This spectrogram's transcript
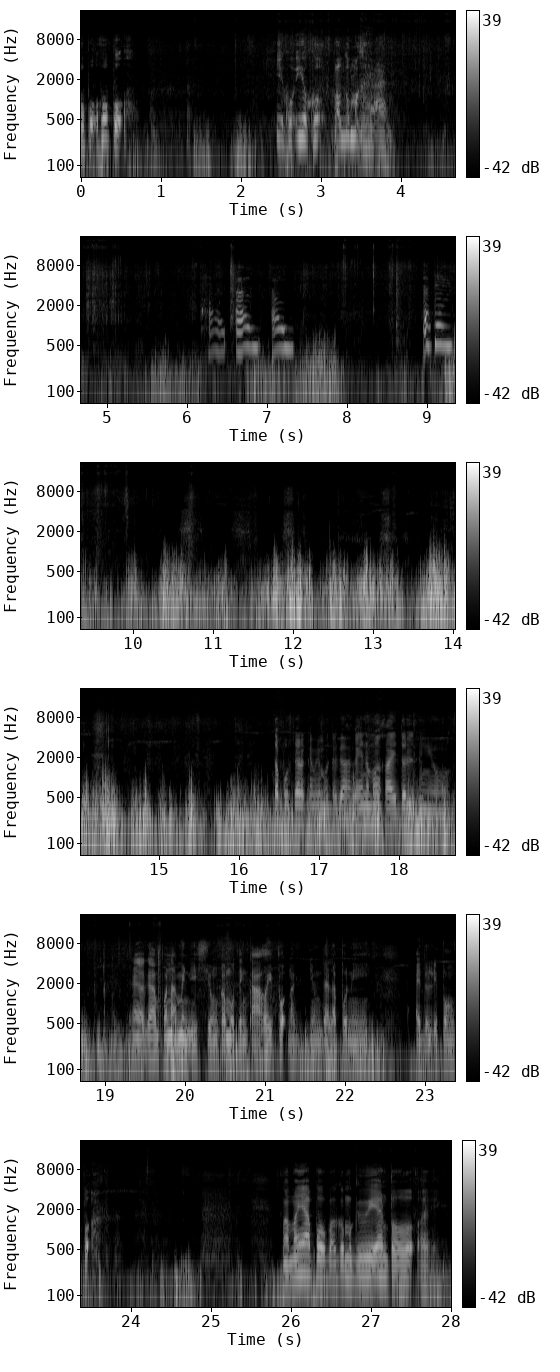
Hupo-hupo. Iko-iko bago makaraan. Ow, ow, ow. Okay. Tapos na kami magagakay ng mga ka-idol. Yung nagagahan po namin is yung kamuting kahoy po. Yung dala po ni Idol Ipong po. Mamaya po bago mag-uwian po ay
